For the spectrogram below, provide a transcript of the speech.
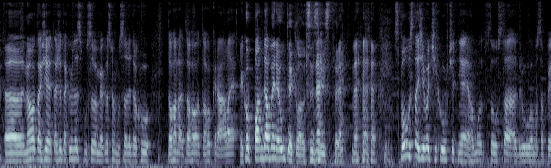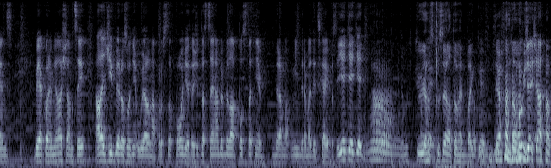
Eh, no, takže, takže takovýmhle způsobem, jako jsme museli trochu toho, toho, toho krále Jako panda by neutekla, jsem si jistý. ne, ne, ne. Spousta živočichů, včetně homo, spousta druhů homo sapiens, by jako neměla šanci, ale Jeep by rozhodně ujel naprosto v pohodě, takže ta scéna by byla podstatně drama, méně dramatická, jak prostě jeď, jeď, jeď. Tu já Ok. zkusil na tom handbajku. Jo, no, můžeš, ano.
